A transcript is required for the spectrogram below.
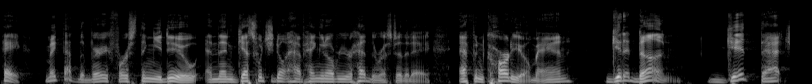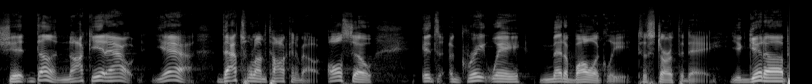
Hey, Make that the very first thing you do, and then guess what you don't have hanging over your head the rest of the day? Effing cardio, man. Get it done. Get that shit done. Knock it out. Yeah, that's what I'm talking about. Also, it's a great way metabolically to start the day. You get up,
